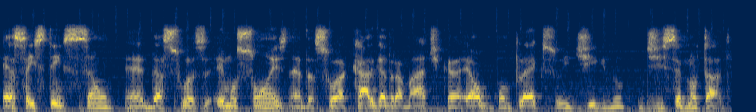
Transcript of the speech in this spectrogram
essa extensão é, das suas emoções, né, da sua carga dramática é algo complexo e digno de ser notado.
